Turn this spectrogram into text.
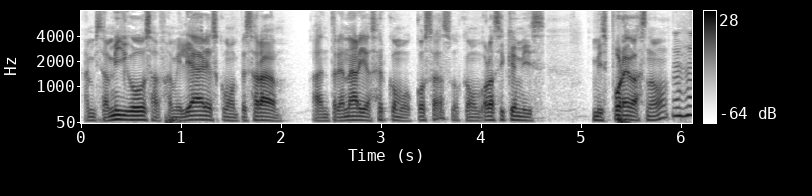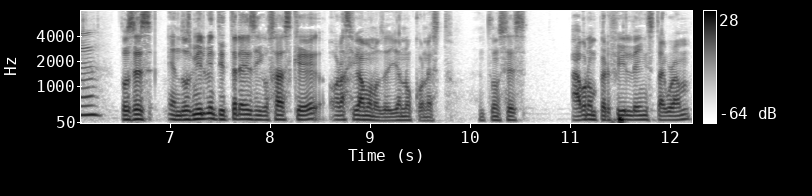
a mis amigos, a familiares, como empezar a, a entrenar y hacer como cosas, o como ahora sí que mis, mis pruebas, ¿no? Ujú. Entonces, en 2023 digo, ¿sabes qué? Ahora sí vámonos de lleno con esto. Entonces, abro un perfil de Instagram,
